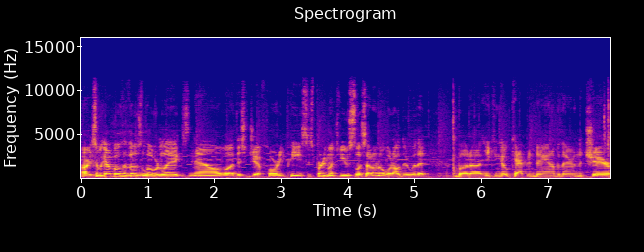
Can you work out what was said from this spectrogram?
Alright, so we got both of those lower legs. Now, uh, this Jeff Hardy piece is pretty much useless. I don't know what I'll do with it. But uh, he can go Captain Dan over there in the chair.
